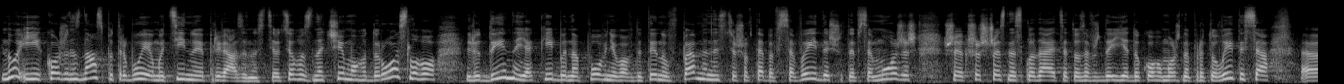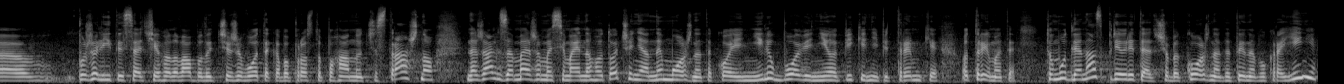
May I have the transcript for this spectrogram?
Ну і кожен з нас потребує емоційної прив'язаності, оцього значимого дорослого людини, який би наповнював дитину впевненістю, що в тебе все вийде, що ти все можеш. Що якщо щось не складається, то завжди є до кого можна притулитися, е, пожалітися, чи голова болить, чи животик, або просто погано, чи страшно. На жаль, за межами сімейного оточення не можна такої ні любові, ні опіки, ні підтримки отримати. Тому для нас пріоритет, щоб кожна дитина в Україні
